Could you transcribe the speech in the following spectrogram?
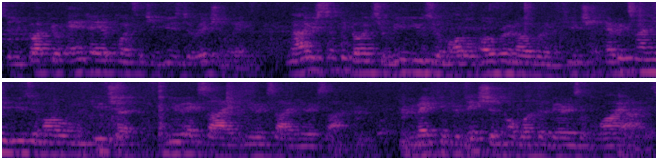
So you've got your n data points that you used originally. Now you're simply going to reuse your model over and over in the future. Every time you use your model in the future, new xi, new xi, new xi. You make your prediction of what the variance of yi is.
